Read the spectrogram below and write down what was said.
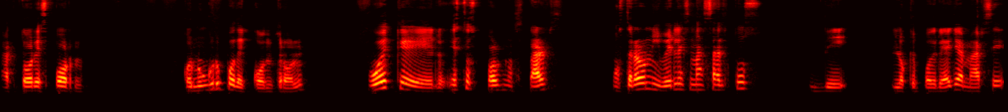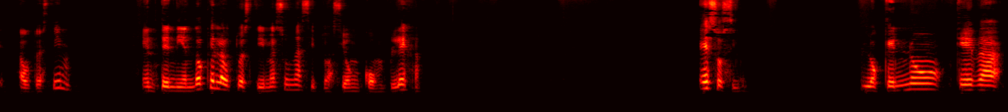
actores porno con un grupo de control, fue que estos porno stars mostraron niveles más altos de lo que podría llamarse autoestima, entendiendo que la autoestima es una situación compleja. Eso sí, lo que no queda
